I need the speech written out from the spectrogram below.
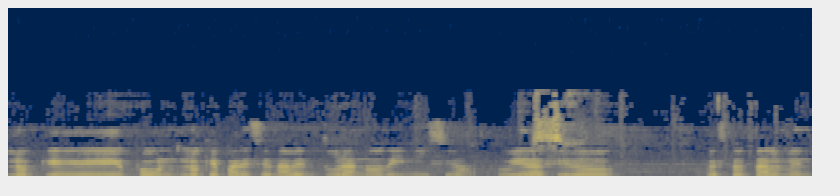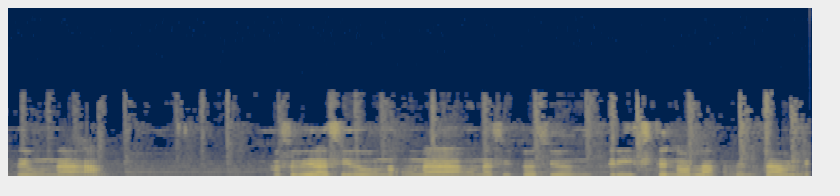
lo que fue un, lo que parecía una aventura, ¿no? De inicio, hubiera sido pues totalmente una pues hubiera sido una, una situación triste, ¿no? Lamentable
